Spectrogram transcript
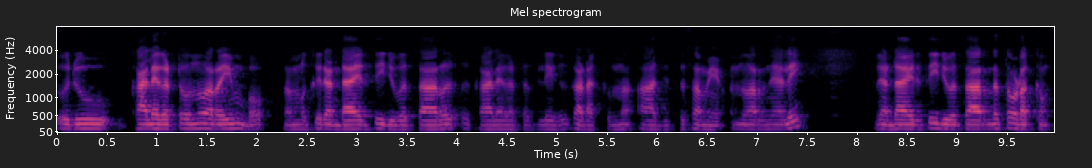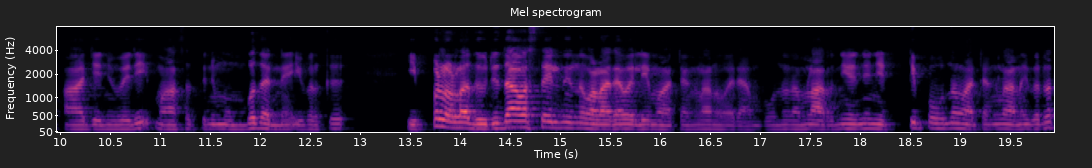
ഒരു കാലഘട്ടം എന്ന് പറയുമ്പോൾ നമുക്ക് രണ്ടായിരത്തി ഇരുപത്തി കാലഘട്ടത്തിലേക്ക് കടക്കുന്ന ആദ്യത്തെ സമയം എന്ന് പറഞ്ഞാൽ രണ്ടായിരത്തി ഇരുപത്തി ആറിന്റെ തുടക്കം. ആ ജനുവരി മാസത്തിന് മുമ്പ് തന്നെ ഇവർക്ക് ഇപ്പോഴുള്ള ദുരിതാവസ്ഥയിൽ നിന്ന് വളരെ വലിയ മാറ്റങ്ങളാണ് വരാൻ പോകുന്നത്. നമ്മൾ അറിഞ്ഞു കഴിഞ്ഞാൽ ഞെട്ടിപ്പോകുന്ന മാറ്റങ്ങളാണ്. ഇവരുടെ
